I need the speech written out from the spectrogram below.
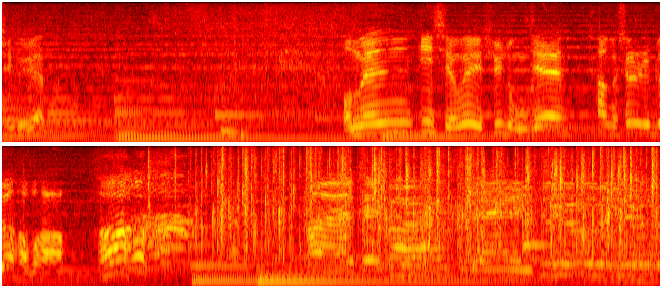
许个愿吧。嗯，我们一起为徐总监唱个生日歌，好不好？好。Happy birthday to you.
